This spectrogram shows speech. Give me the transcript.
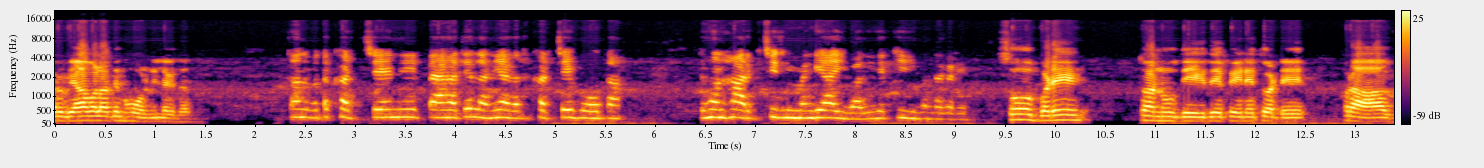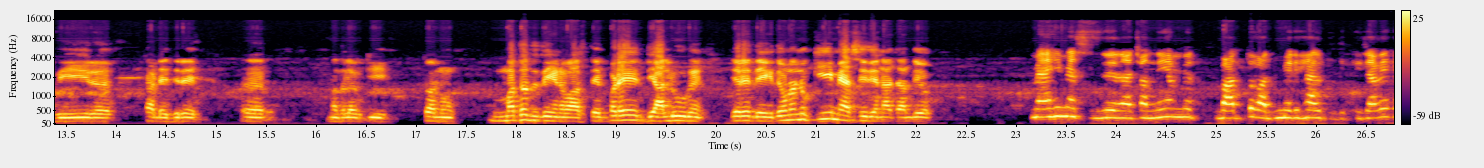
ਪਰ ਵਿਆਹ ਵਾਲਾ ਤੇ ਮਾਹੌਲ ਨਹੀਂ ਲੱਗਦਾ। ਤੁਹਾਨੂੰ ਪਤਾ ਖਰਚੇ ਨਹੀਂ ਪੈਸਾ ਤੇ ਨਹੀਂ ਹੈਗਾ ਤੇ ਖਰਚੇ ਹੀ ਬਹੁਤ ਆ। ਤੇ ਹੁਣ ਹਰ ਇੱਕ ਚੀਜ਼ ਮਹਿੰਗਾਈ ਵਾਲੀ ਹੈ ਕੀ ਬੰਦਾ ਕਰੇ। ਸੋ ਬੜੇ ਤੁਹਾਨੂੰ ਦੇਖਦੇ ਪਏ ਨੇ ਤੁਹਾਡੇ ਭਰਾ ਵੀਰ ਤੁਹਾਡੇ ਜਿਹੜੇ ਅਹ, ਮਤਲਬ ਕਿ ਤੁਹਾਨੂੰ ਮਦਦ ਦੇਣ ਵਾਸਤੇ ਬੜੇ ਦਿਆਲੂ ਨੇ ਜਿਹੜੇ ਦੇਖਦੇ। ਉਹਨਾਂ ਨੂੰ ਕੀ ਮੈਸੇਜ ਦੇਣਾ ਚਾਹੁੰਦੇ ਹੋ? ਮੈਂ ਹੀ ਮੈਸੇਜ ਦੇਣਾ ਚਾਹੁੰਦੀ ਹਾਂ ਮੇ- ਵੱਧ ਤੋਂ ਵੱਧ ਮੇਰੀ ਹੈਲਪ ਕੀਤੀ ਜਾਵੇ।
